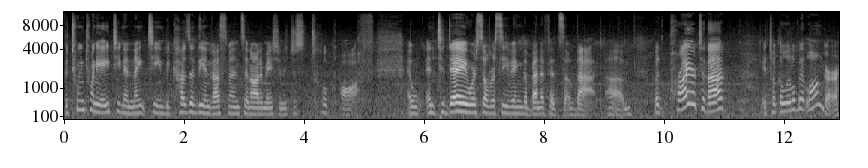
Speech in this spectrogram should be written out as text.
between 2018 and 19, because of the investments in automation, it just took off. And, and today, we're still receiving the benefits of that. Um, but prior to that, it took a little bit longer.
